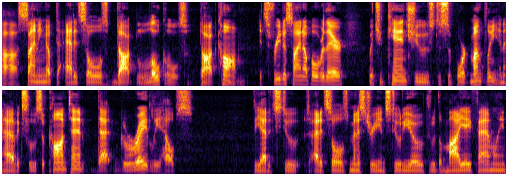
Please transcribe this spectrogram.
uh, signing up to addedsouls.locals.com. It's free to sign up over there but you can choose to support monthly and have exclusive content. That greatly helps the Added, Stu- Added Souls ministry and studio through the Maillet family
